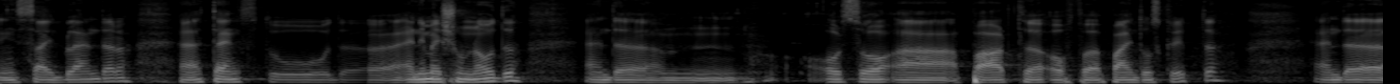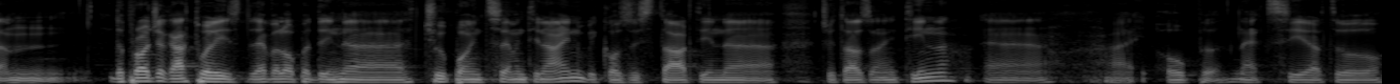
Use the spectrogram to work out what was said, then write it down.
inside Blender, uh, thanks to the animation node, and um, also a part of Python script. And um, the project actually is developed in uh, 2.79 because it started in uh, 2018. I hope next year to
